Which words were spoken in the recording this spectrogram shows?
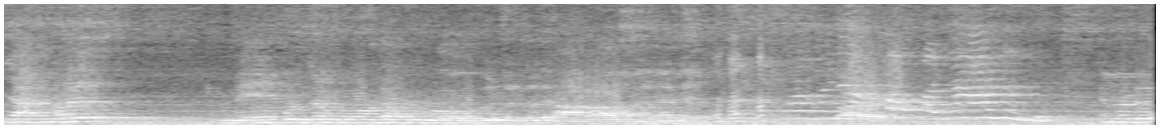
നിങ്ങളെവിടെ പോണേ ആ? ബ്ലോഗ് ഇട്ടിട്ട് ആളാവുന്നതല്ലേ എന്നിട്ട്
